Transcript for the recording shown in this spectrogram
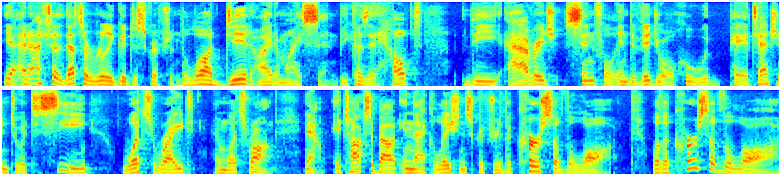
Yeah, and actually that's a really good description. The law did itemize sin because it helped the average sinful individual who would pay attention to it to see what's right and what's wrong. Now, it talks about in that Galatian scripture the curse of the law. Well, the curse of the law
